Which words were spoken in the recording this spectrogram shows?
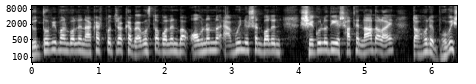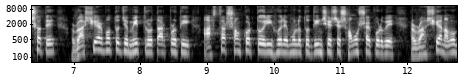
যুদ্ধবিমান বলেন, আকাশ প্রতিরক্ষা ব্যবস্থা বলেন বা অন্যান্য অ্যামুনিশন বলেন, সেগুলো দিয়ে সাথে না দাঁড়ায়, তাহলে ভবিষ্যতে রাশিয়ার মতো যে মিত্র, তার প্রতি আস্থার সংকট তৈরি হলে মূলত দিন শেষে সমস্যায় পড়বে রাশিয়া নামক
